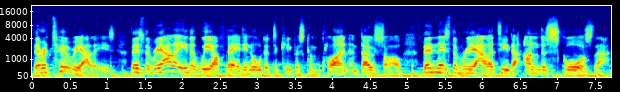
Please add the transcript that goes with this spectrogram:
There are two realities. There's the reality that we are fed in order to keep us compliant and docile. Then there's the reality that underscores that,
